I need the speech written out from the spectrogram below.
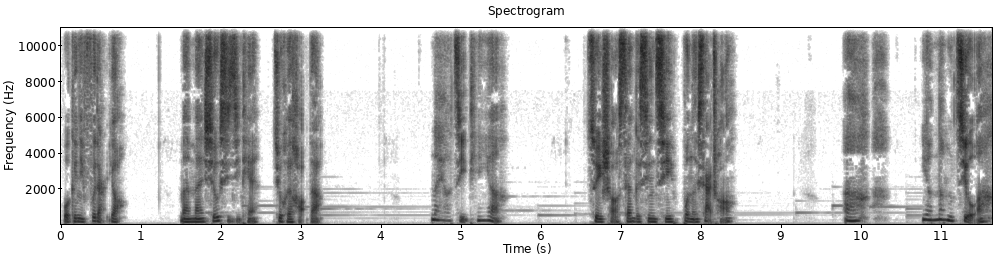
我给你敷点药，慢慢休息几天就会好的。那要几天呀？最少三个星期不能下床。啊，要那么久啊？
